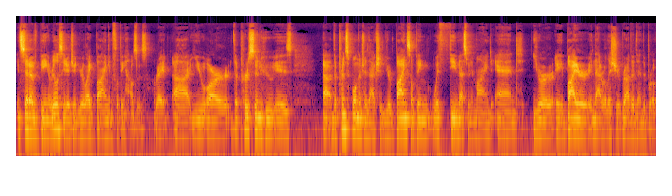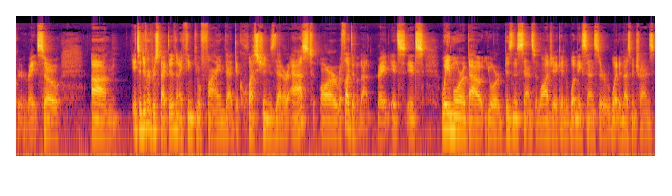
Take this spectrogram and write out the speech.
instead of being a real estate agent, you're like buying and flipping houses, right? Uh, you are the person who is uh, the principal in the transaction. You're buying something with the investment in mind, and you're a buyer in that relationship rather than the broker, right? So um, it's a different perspective, and I think you'll find that the questions that are asked are reflective of that, right? It's it's way more about your business sense and logic and what makes sense or what investment trends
